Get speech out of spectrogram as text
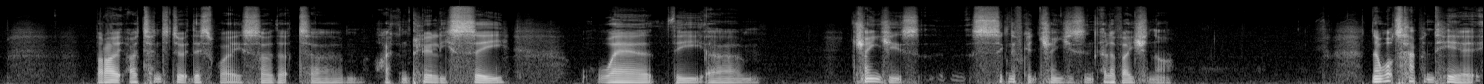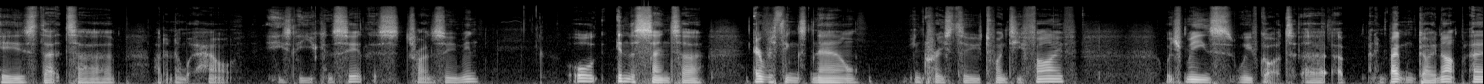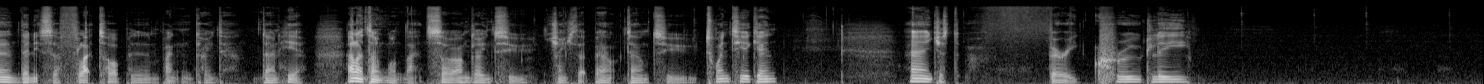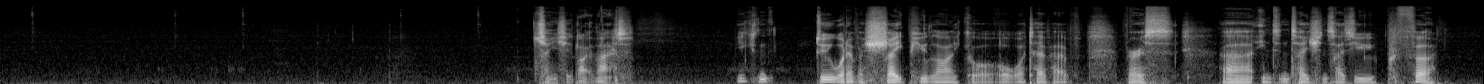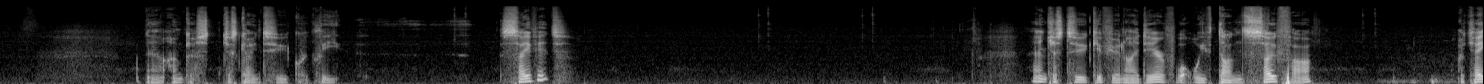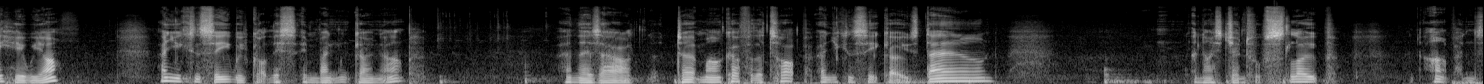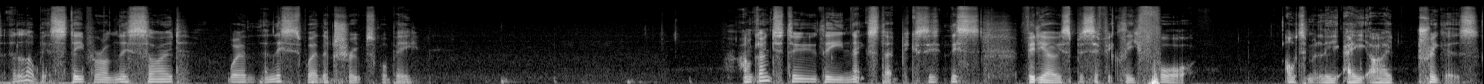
but I, I, tend to do it this way so that um, I can clearly see where the um, changes, significant changes in elevation are. Now what's happened here is that, uh, I don't know how easily. You can see it, let's try and zoom in. All in the centre, everything's now increased to 25, which means we've got uh, a, an embankment going up and then it's a flat top and an embankment going down down here. And I don't want that so I'm going to change that down to 20 again. And just very crudely change it like that. You can do whatever shape you like or, or whatever, have various uh, indentations as you prefer. Now I'm just, just going to quickly save it. And just to give you an idea of what we've done so far, okay, here we are. And you can see we've got this embankment going up. And there's our dirt marker for the top, and you can see it goes down. A nice gentle slope, up and a little bit steeper on this side, where and this is where the troops will be. I'm going to do the next step because this video is specifically for ultimately AI triggers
